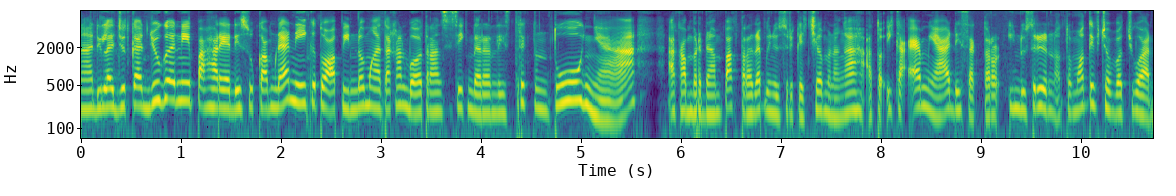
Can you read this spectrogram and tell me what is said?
Nah, dilanjutkan juga nih Pak Haryadi Sukamdani, Ketua Apindo mengatakan bahwa transisi kendaraan listrik tentunya akan berdampak terhadap industri kecil menengah atau IKM ya di sektor industri dan otomotif coba cuan.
